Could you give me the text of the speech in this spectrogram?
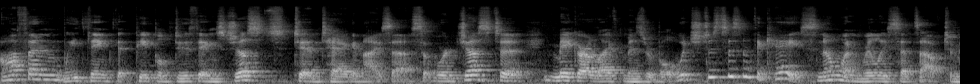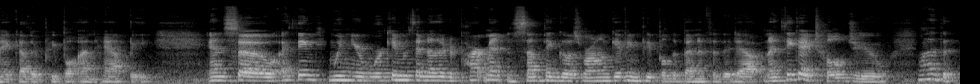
Often we think that people do things just to antagonize us or just to make our life miserable, which just isn't the case. No one really sets out to make other people unhappy. And so I think when you're working with another department and something goes wrong, giving people the benefit of the doubt. And I think I told you one of the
